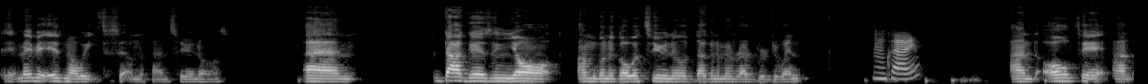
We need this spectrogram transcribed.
it, maybe it is my week to sit on the fence. Who knows? Um, Daggers in York. I'm gonna go with two 0 Dagenham and Redbridge win. Okay. and Alty and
